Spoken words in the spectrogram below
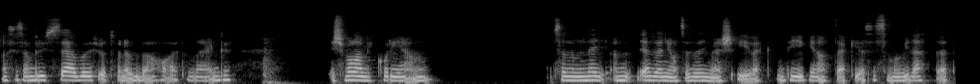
azt hiszem Brüsszelből, és 55-ben halt meg és valamikor ilyen szerintem 1840-es évek végén adták ki azt hiszem a vilettet.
